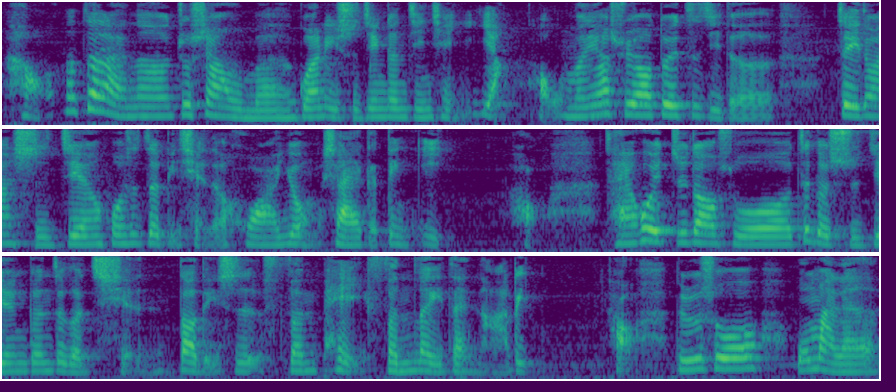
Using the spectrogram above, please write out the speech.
好，那再来呢，就像我们管理时间跟金钱一样，好，我们要需要对自己的这一段时间或是这笔钱的花用下一个定义。才会知道说这个时间跟这个钱到底是分配分类在哪里。好，比如说我买了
